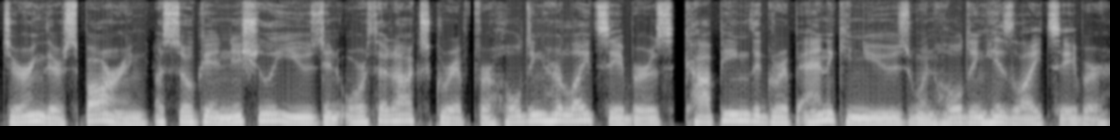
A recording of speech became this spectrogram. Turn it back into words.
During their sparring, Ahsoka initially used an orthodox grip for holding her lightsabers, copying the grip Anakin used when holding his lightsaber.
